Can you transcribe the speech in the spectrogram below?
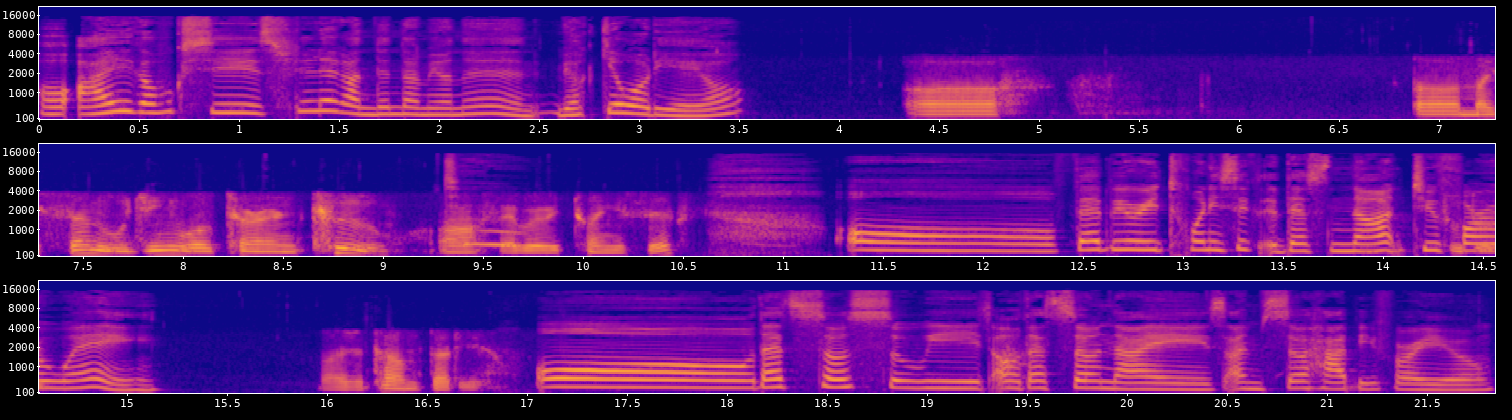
어, 아이가 혹시 실례가 안 된다면은 몇 개월이에요? Uh, uh, my son Eugene will turn two on February 26th. Oh, February 26th. That's not too far Mhm. away. 맞아요. 다음 달이에요. Oh, that's so sweet. Oh, that's so nice. I'm so happy for you.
